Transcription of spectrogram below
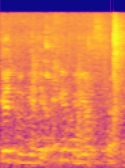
Good to hear. Good to hear.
